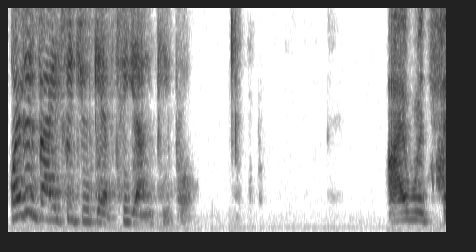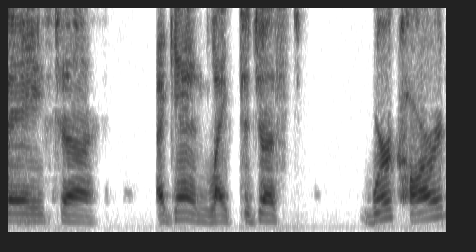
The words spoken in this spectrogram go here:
what advice would you give to young people? I would say to, again, like to just work hard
